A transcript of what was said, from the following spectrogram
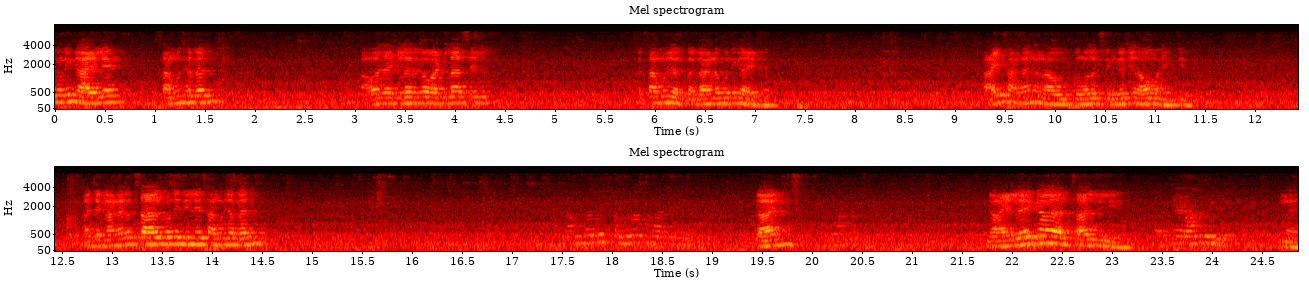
कोणी गायले सांगू शकाल? आवाज ऐकल्यासारखा वाटला असेल तर सांगू शकता गाणं कोणी गायलं काही सांगा ना नाव तुम्हाला सिंगरचे नाव माहिती. अच्छा गाण्याला चाल कोणी दिले सांगू शकाल? काय? गायलंय का चाल दिली नाही.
